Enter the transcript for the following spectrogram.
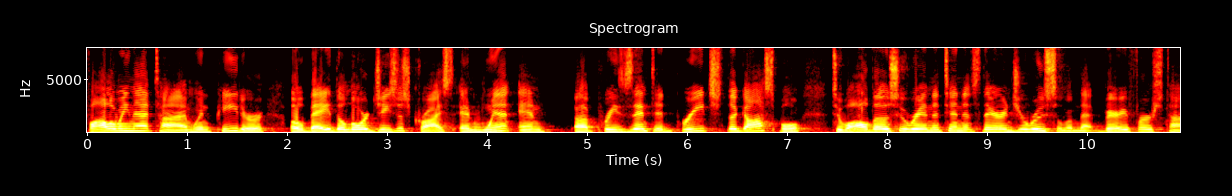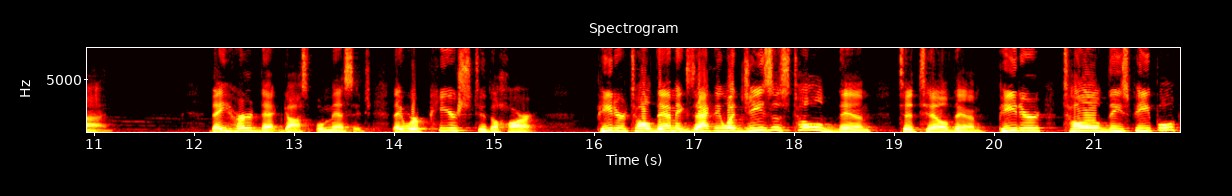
following that time when Peter obeyed the Lord Jesus Christ and went and uh, presented, preached the gospel to all those who were in attendance there in Jerusalem that very first time. They heard that gospel message. They were pierced to the heart. Peter told them exactly what Jesus told them to tell them. Peter told these people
